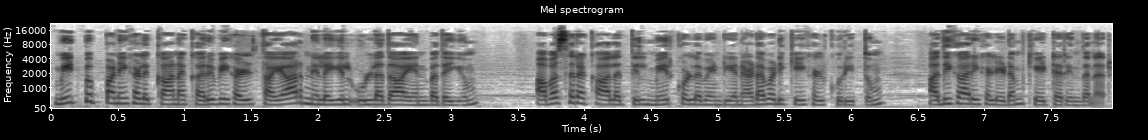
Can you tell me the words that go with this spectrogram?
மீட்புப் பணிகளுக்கான கருவிகள் தயார் நிலையில் உள்ளதா என்பதையும் அவசர காலத்தில் மேற்கொள்ள வேண்டிய நடவடிக்கைகள் குறித்தும் அதிகாரிகளிடம் கேட்டறிந்தனர்.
